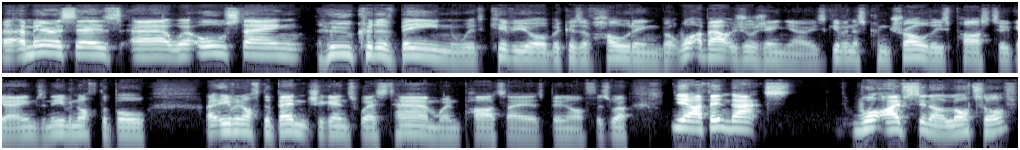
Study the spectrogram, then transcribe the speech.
Uh, Amira says uh, we're all staying. Who could have been with Kiwior because of Holding? But what about Jorginho? He's given us control these past two games, and even off the ball, uh, even off the bench against West Ham when Partey has been off as well. Yeah, I think that's what I've seen a lot of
